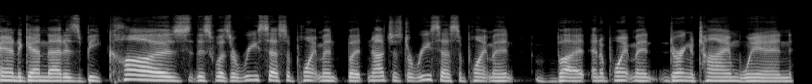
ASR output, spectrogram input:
And again, that is because this was a recess appointment, but not just a recess appointment, but an appointment during a time when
